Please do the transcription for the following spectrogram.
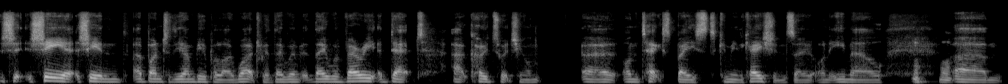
she, she she and a bunch of the young people I worked with they were they were very adept at code switching on uh, on text based communication. So on email um,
